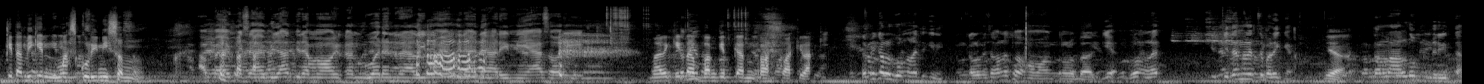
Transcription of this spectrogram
Kita bikin maskulinisme. Apa yang bisa saya bilang tidak mewakilkan gua dan Realino yang tidak ada hari ini ya sorry mari kita bangkitkan ras laki-laki tapi kalau gua ngeliat gini kalau misalkan lo suka ngomong terlalu bahagia gua ngeliat kita ngeliat sebaliknya ya terlalu menderita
